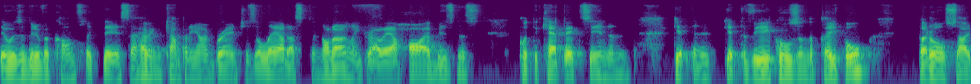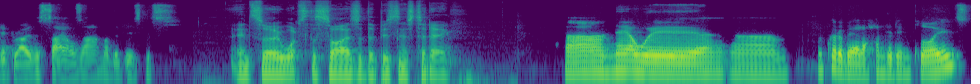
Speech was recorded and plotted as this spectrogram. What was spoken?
there was a bit of a conflict there. So having company owned branches allowed us to not only grow our hire business, put the capex in and get the get the vehicles and the people, but also to grow the sales arm of the business. And so, what's the size of the business today? Uh, now we're um, we've got about hundred employees.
